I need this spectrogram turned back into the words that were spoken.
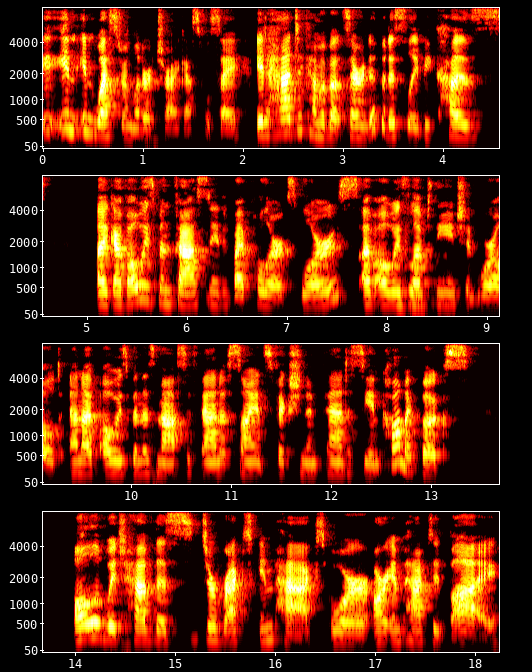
in, in Western literature, I guess we'll say, it had to come about serendipitously because like I've always been fascinated by polar explorers. I've always mm-hmm. loved the ancient world, and I've always been this massive fan of science fiction and fantasy and comic books all of which have this direct impact or are impacted by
